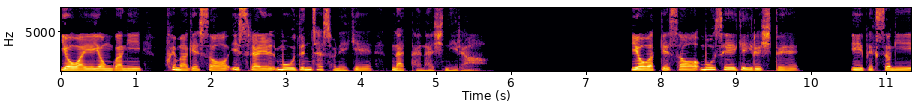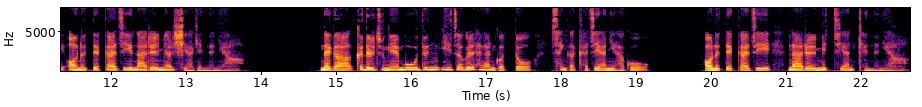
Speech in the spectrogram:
여호와의 영광이 회막에서 이스라엘 모든 자손에게 나타나시니라. 여호와께서 모세에게 이르시되 이 백성이 어느 때까지 나를 멸시하겠느냐 내가 그들 중에 모든 이적을 행한 것도 생각하지 아니하고 어느 때까지 나를 믿지 않겠느냐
